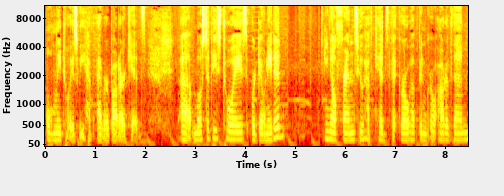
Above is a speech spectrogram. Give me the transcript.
only toys we have ever bought our kids. Uh, most of these toys were donated you know, friends who have kids that grow up and grow out of them,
